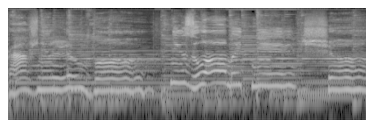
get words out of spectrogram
справжню любов ні зломить ніщо.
